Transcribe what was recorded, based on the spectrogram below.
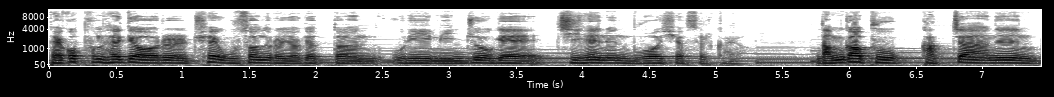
배고픔 해결을 최우선으로 여겼던 우리 민족의 지혜는 무엇이었을까요? 남과 북 각자는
